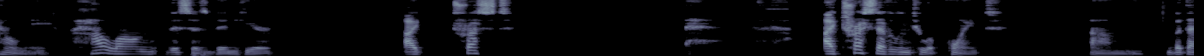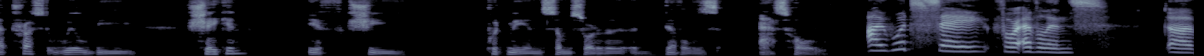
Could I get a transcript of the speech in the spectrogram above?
tell me how long this has been here? I trust. I trust Evelyn to a point, um, but that trust will be shaken if she put me in some sort of a, a devil's asshole. I would say for Evelyn's, uh,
